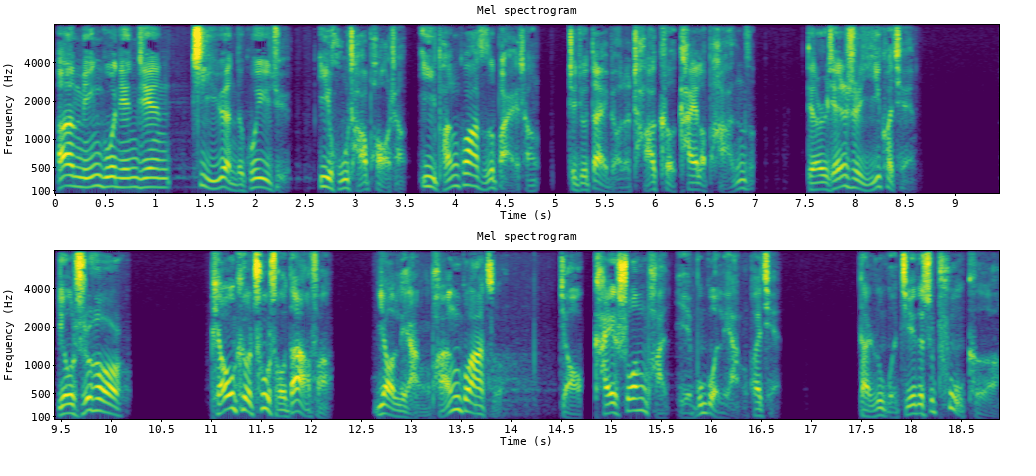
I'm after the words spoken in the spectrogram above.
按民国年间妓院的规矩，一壶茶泡上，一盘瓜子摆上，这就代表着茶客开了盘子，底儿钱是一块钱。有时候，嫖客出手大方，要两盘瓜子，叫开双盘，也不过两块钱。但如果接的是铺客，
